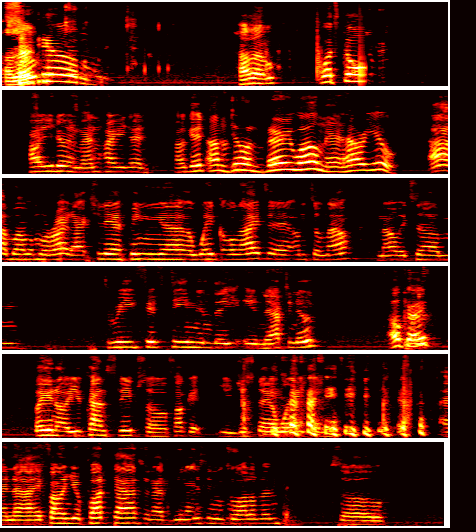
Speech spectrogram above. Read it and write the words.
Hello. Sergio, Hello. what's going? On How you doing, man? How are you doing? All good? I'm doing very well, man. How are you? Ah, I'm, I'm all right. Actually, I've been uh, awake all night uh, until now. Now it's um, three fifteen in the in the afternoon. Okay. But you know, you can't sleep, so fuck it. You just stay awake. And, and uh, I found your podcast, and I've been listening to all of them. So,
